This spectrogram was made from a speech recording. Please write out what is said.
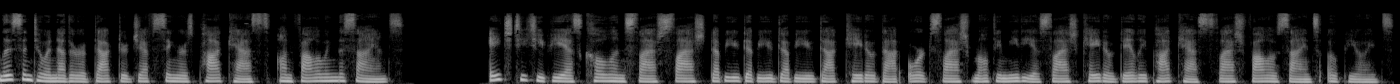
Listen to another of Dr. Jeff Singer's podcasts on following the science. https colon slash slash www.cato.org slash multimedia slash cato daily podcast slash follow science opioids.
